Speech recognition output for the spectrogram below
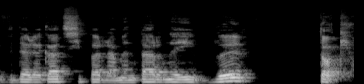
w delegacji parlamentarnej w Tokio.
